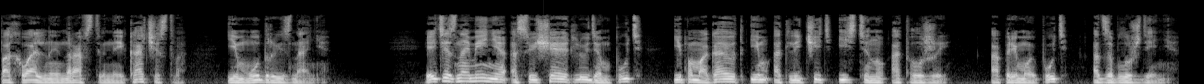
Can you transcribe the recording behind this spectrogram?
похвальные нравственные качества и мудрые знания. эти знамения освещают людям путь и помогают им отличить истину от лжи, а прямой путь от заблуждения.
